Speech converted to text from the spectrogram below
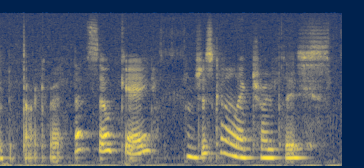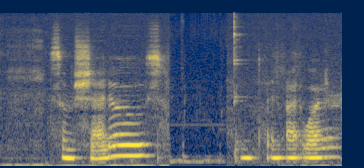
a bit dark, but that's okay. I'm just gonna like try to place some shadows and add water.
